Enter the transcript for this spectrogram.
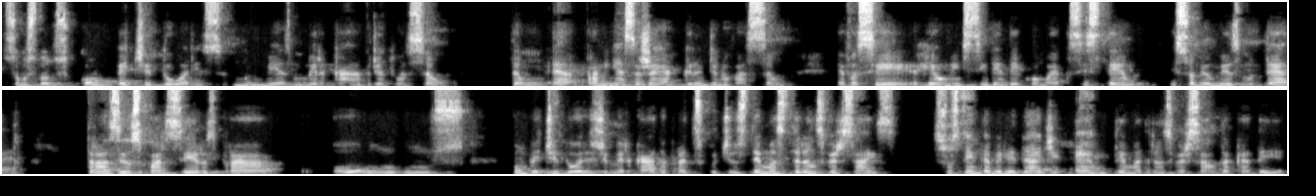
Somos todos competidores no mesmo mercado de atuação. Então, é, para mim, essa já é a grande inovação. É você realmente se entender como ecossistema e, sob o mesmo teto, trazer os parceiros para, ou os competidores de mercado para discutir os temas transversais. Sustentabilidade é um tema transversal da cadeia.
